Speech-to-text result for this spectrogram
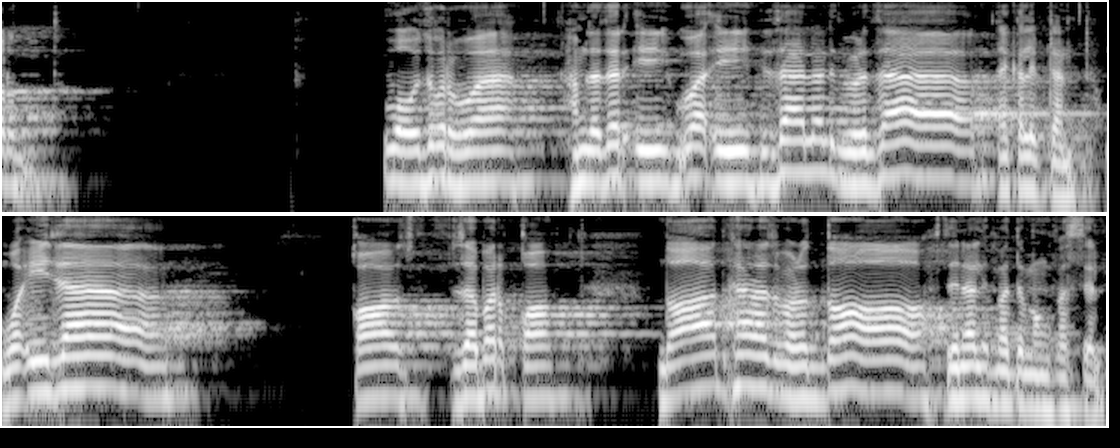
আর্দ اقفا قال لي والارض واو زبر و همزة زر إي وإي ذا لال زبر ذا أكلفتن وإذا قاف زبر قا ضاد خار زبر ضا زين ألف مد منفصل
